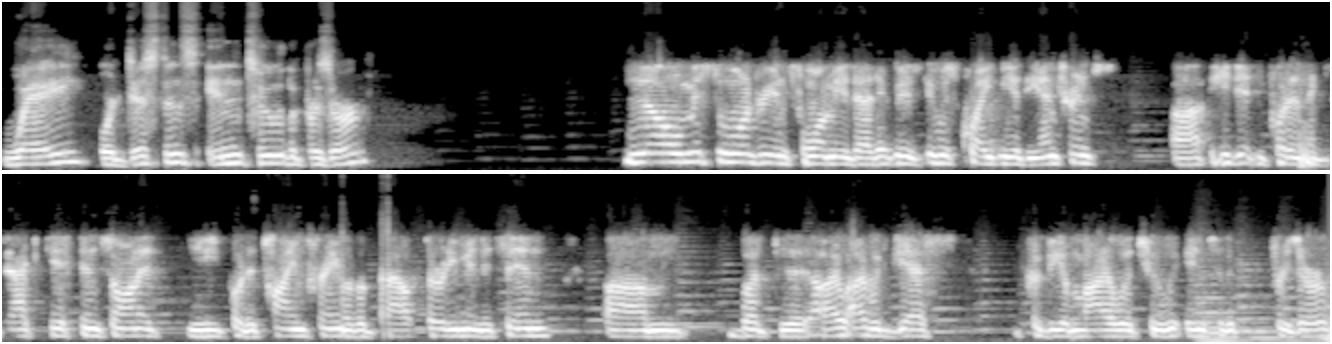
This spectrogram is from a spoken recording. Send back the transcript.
way or distance into the preserve? No, Mr. Laundrie informed me that it was it was quite near the entrance. Uh, he didn't put an exact distance on it. He put a time frame of about 30 minutes in, um, but uh, I, I would guess it could be a mile or two into the preserve.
